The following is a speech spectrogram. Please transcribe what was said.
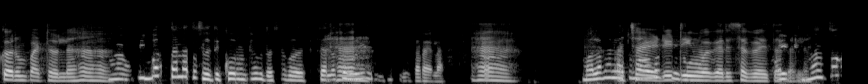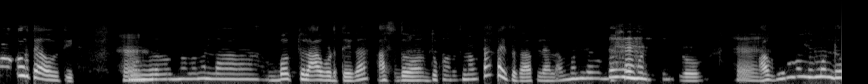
करून पाठवलं हा हा. हा, ती बघताना तसलं ते करून ठेवतं सगळं त्याला हा, सगळं हा. येतं करायला. हा. मला म्हणला अच्छा आवडते एडिटिंग? वगैरे सगळं येतं त्याला. हा, सगळं करते अहो ती. हा. मग मला म्हणला बघ तुला आवडते का? असं दु- दुकानाचं नाव टाकायचं का आपल्याला? म्हणलं बघ म्हणलं हा. अगं मी म्हणलं.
